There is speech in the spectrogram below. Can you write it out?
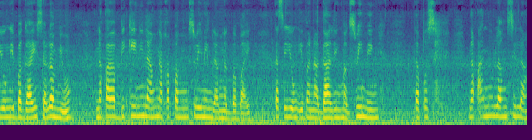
Yung iba guys alam nyo naka bikini lang naka pang swimming lang nagbabike. Kasi yung iba na galing mag swimming tapos nakaano lang sila.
